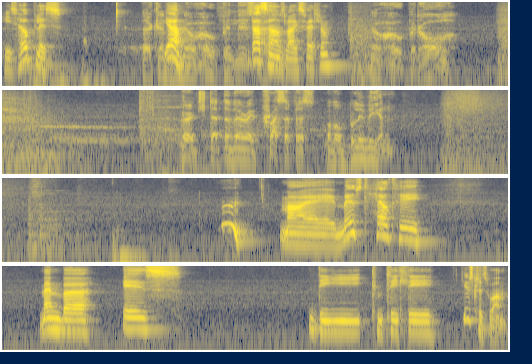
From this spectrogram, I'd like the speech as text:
He's hopeless. There can Yeah. be no hope in this. That sounds like Svetlu. No hope at all. Perched at the very precipice of oblivion. Hmm. My most healthy member is the completely useless one.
